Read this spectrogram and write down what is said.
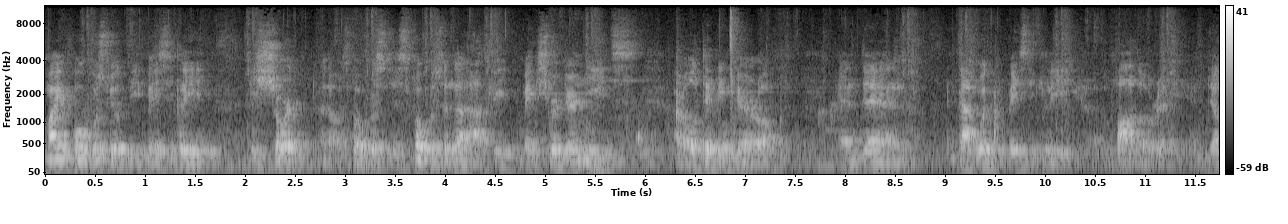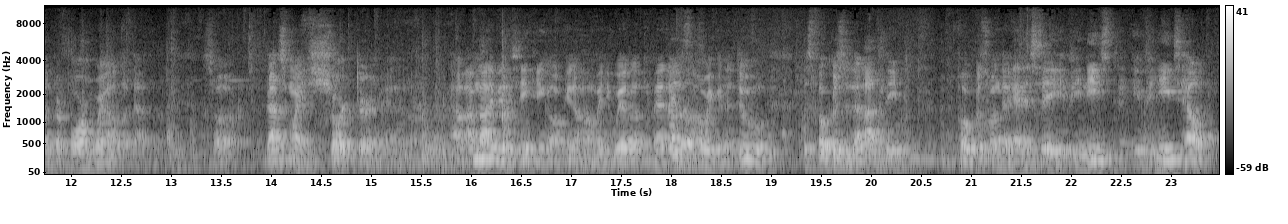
my focus will be basically a short, you know, focus, just focus on the athlete, make sure their needs are all taken care of, and then that would basically follow already, and they'll perform well at that. So that's my short term, and I'm not even thinking of, you know, how many medals are we gonna do? Just focus on the athlete, focus on the NSA. If he needs, if he needs help,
